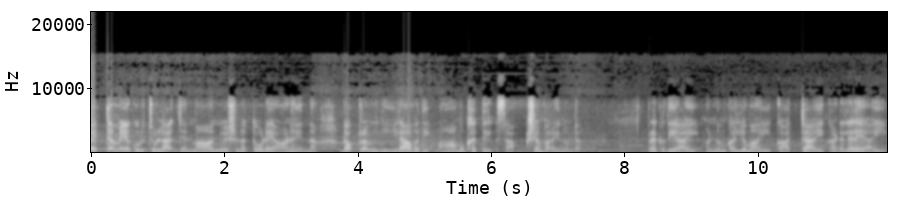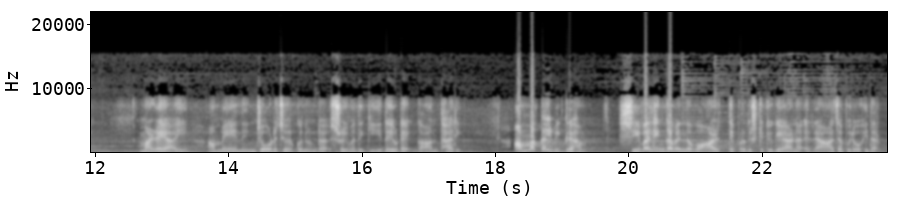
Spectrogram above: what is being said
പെറ്റമ്മയെക്കുറിച്ചുള്ള ജന്മാന്വേഷണത്തോടെയാണ് എന്ന് ഡോക്ടർ ലീലാവതി ആമുഖത്തിൽ സാക്ഷ്യം പറയുന്നുണ്ട്. പ്രകൃതിയായി മണ്ണും കല്ലുമായി കാറ്റായി കടലലയായി മഴയായി അമ്മയെ നെഞ്ചോട് ചേർക്കുന്നുണ്ട് ശ്രീമതി ഗീതയുടെ ഗാന്ധാരി. അമ്മക്കൽ വിഗ്രഹം ശിവലിംഗമെന്ന് വാഴ്ത്തി പ്രതിഷ്ഠിക്കുകയാണ് രാജപുരോഹിതർ.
